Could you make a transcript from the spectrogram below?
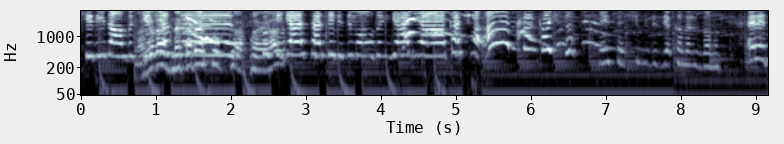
Kediyi de aldık. Ne Yaşasın. kadar, ne kadar çok para ya. Cookie gel sen de bizim oldun gel ya kaçma. Aa bizden kaçtı. Neyse şimdi biz yakalarız onu. Evet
